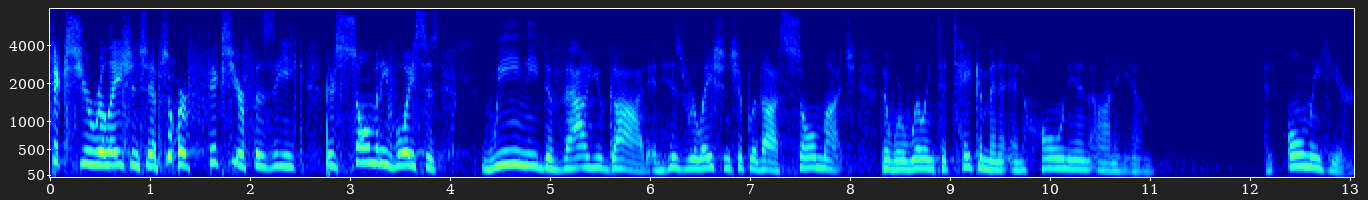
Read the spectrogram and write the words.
fix your relationships or fix your physique. There's so many voices. We need to value God and His relationship with us so much that we're willing to take a minute and hone in on Him and only hear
